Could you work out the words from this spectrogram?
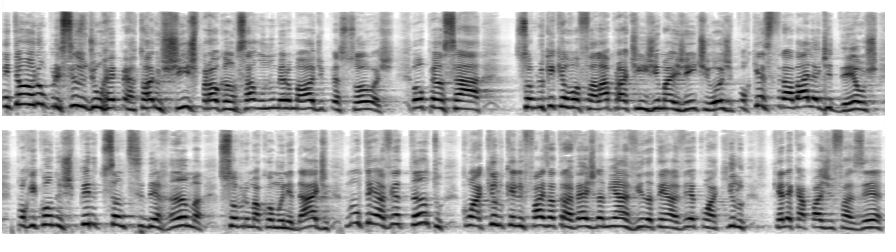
Então eu não preciso de um repertório X para alcançar um número maior de pessoas, ou pensar sobre o que, eu vou falar para atingir mais gente hoje, porque esse trabalho é de Deus, porque quando o Espírito Santo se derrama sobre uma comunidade, não tem a ver tanto com aquilo que ele faz através da minha vida, tem a ver com aquilo que ele é capaz de fazer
